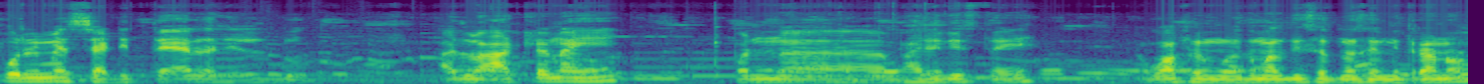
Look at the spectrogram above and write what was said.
पौर्णिमेसाठी तयार झालेलं दूध. अजून आटलं नाही पण भारी दिसतंय. वाफेमुळे तुम्हाला दिसत नसेल मित्रांनो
